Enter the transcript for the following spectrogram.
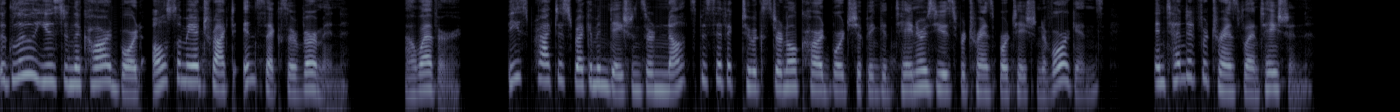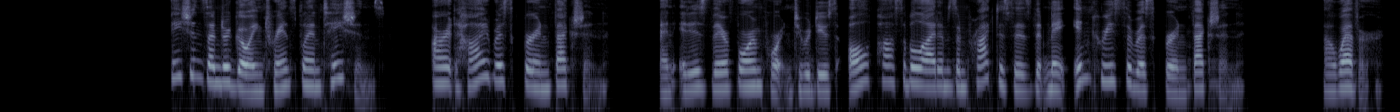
The glue used in the cardboard also may attract insects or vermin. However, these practice recommendations are not specific to external cardboard shipping containers used for transportation of organs intended for transplantation. Patients undergoing transplantations are at high risk for infection and it is therefore important to reduce all possible items and practices that may increase the risk for infection. However,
